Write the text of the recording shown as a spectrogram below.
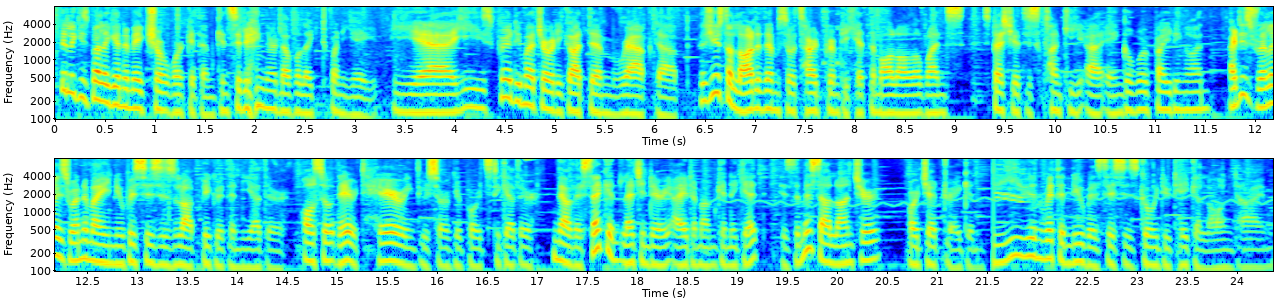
I feel like he's probably going to make short work of them, considering they're level like 28. Yeah, he's pretty much already got them wrapped up. There's just a lot of them, so it's hard for him to hit them all all at once, especially at this clunky uh, angle we're fighting on. I just realized one of my Anubises is a lot bigger than the other. Also, they're tearing through circuit boards together. Now, the second legendary item I'm going to get is the missile launcher, or Jet Dragon. Even with Anubis, this is going to take a long time.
